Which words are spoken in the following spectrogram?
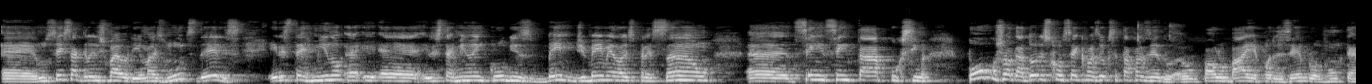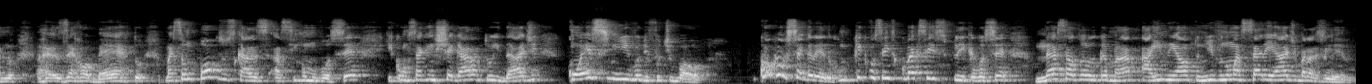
é, não sei se a grande maioria, mas muitos deles, eles terminam, é, é, eles terminam em clubes bem, de bem menor expressão, é, sem estar tá por cima. Poucos jogadores conseguem fazer o que você está fazendo. O Paulo Baia, por exemplo, vão terminar, Zé Roberto, mas são poucos os caras, assim como você, que conseguem chegar na tua idade com esse nível de futebol. Qual que é o segredo? Como, que que você, como é que você explica você, nessa altura do campeonato, ainda em alto nível, numa Série A de brasileiro?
